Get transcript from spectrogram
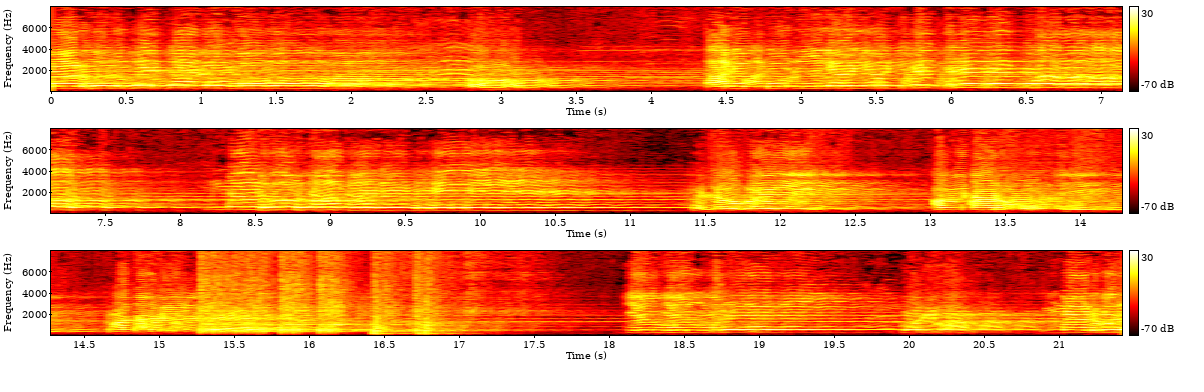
নাড়ুর বেটার আর পুরুলিয়ায় উঠেছে নাড়ু নামের হ্যালো ভাই আমি নাড়ু বলছি কাঁটা দিয়ে কেউ বলছে নাড়ুর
